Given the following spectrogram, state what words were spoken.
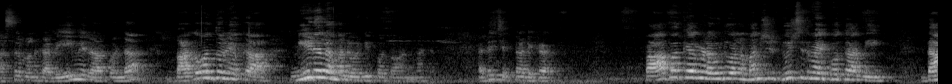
అసలు మనకు అవి ఏమీ రాకుండా భగవంతుని యొక్క నీడలో మనం ఉండిపోతాం అన్నమాట. అదే చెప్తున్నాడు ఇక్కడ. పాపకర్మడు ఒకటి వల్ల మనిషి దూషితమైపోతుంది దా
